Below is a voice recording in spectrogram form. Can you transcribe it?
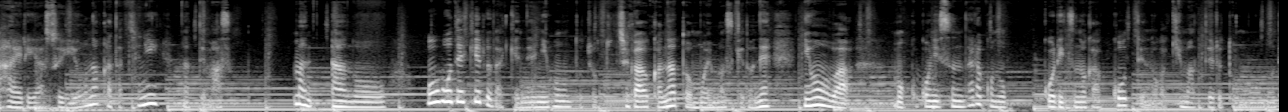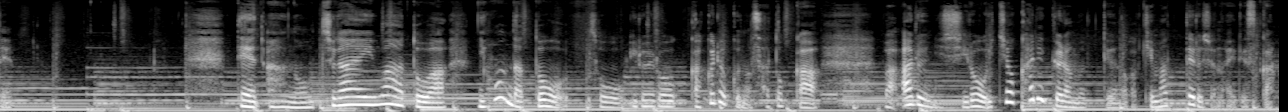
入りやすいような形になってます。まあ、あの応募できるだけね日本とちょっと違うかなと思いますけどね日本はもうここに住んだらこの公立の学校っていうのが決まってると思うので。であの違いはあとは日本だとそういろいろ学力の差とかはあるにしろ一応カリキュラムっていうのが決まってるじゃないですか。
